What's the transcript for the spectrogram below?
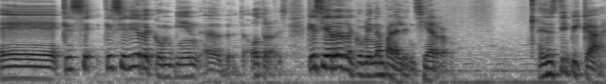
Eh, ¿qué, ¿Qué serie recomiendan? otra vez. ¿Qué cierre recomiendan para el encierro? Esa es típica.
